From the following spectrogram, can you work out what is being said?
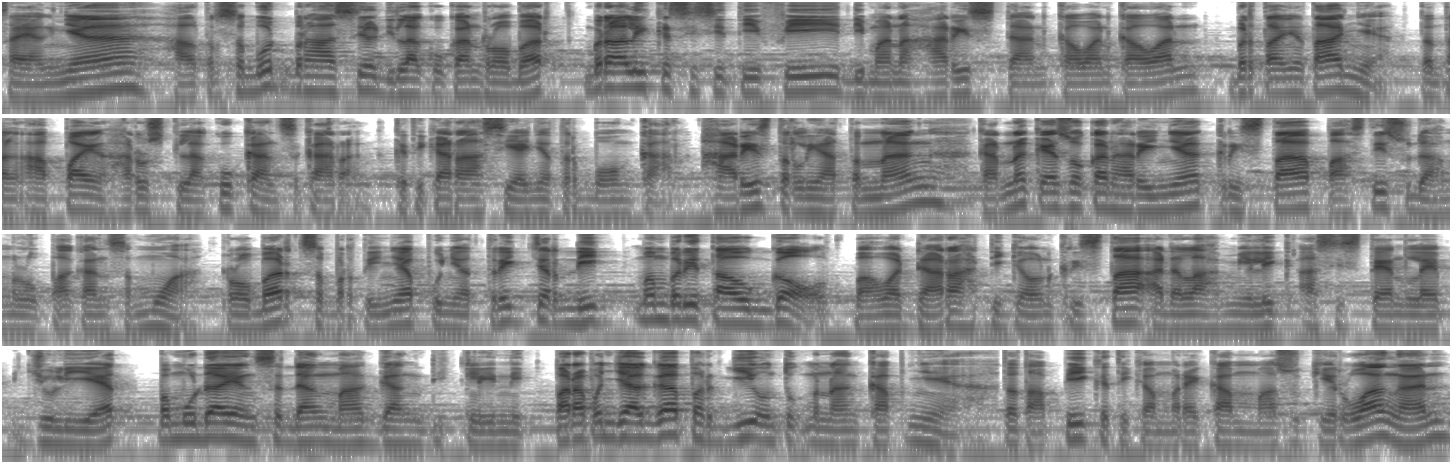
Sayangnya, hal tersebut berhasil dilakukan Robert beralih ke CCTV di mana Haris dan kawan-kawan bertanya-tanya tentang apa yang harus dilakukan sekarang ketika rahasianya terbongkar. Haris terlihat tenang karena keesokan harinya Krista pasti sudah melupakan semua. Robert sepertinya punya trik cerdik memberitahu Gold bahwa darah di gaun Krista adalah milik asisten lab Juliet, pemuda yang sedang magang di klinik. Para penjaga pergi untuk menangkapnya, tetapi ketika mereka memasuki ruangan,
